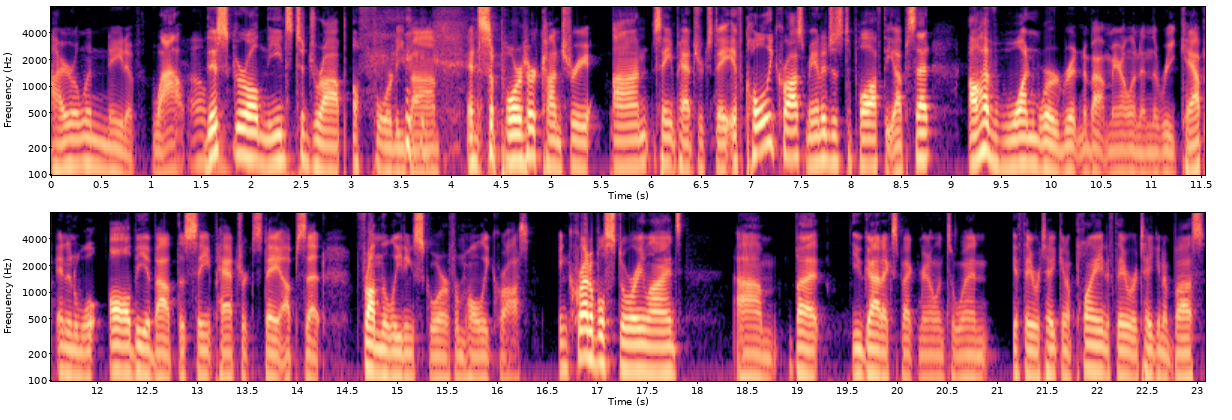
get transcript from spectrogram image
Ireland native. Wow. Oh, This girl needs to drop a 40 bomb and support her country on St. Patrick's Day. If Holy Cross manages to pull off the upset, I'll have one word written about Maryland in the recap, and it will all be about the St. Patrick's Day upset from the leading scorer from Holy Cross. Incredible storylines, um, but you got to expect Maryland to win. If they were taking a plane, if they were taking a bus,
